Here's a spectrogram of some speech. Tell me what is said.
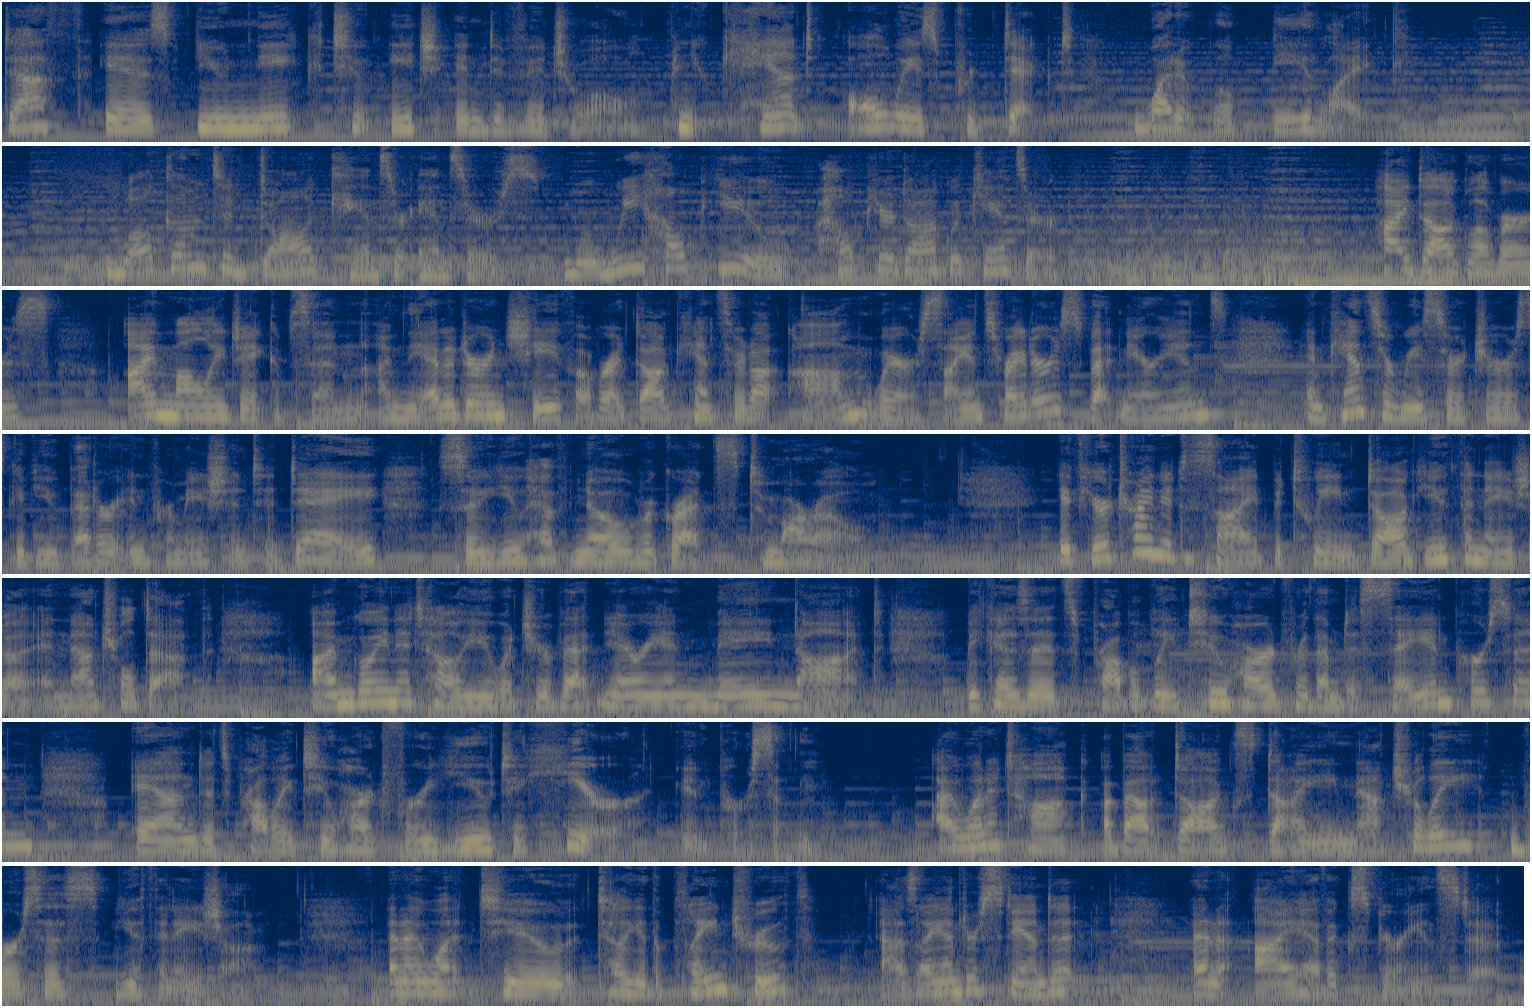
Death is unique to each individual, and you can't always predict what it will be like. Welcome to Dog Cancer Answers, where we help you help your dog with cancer. Hi, dog lovers. I'm Molly Jacobson. I'm the editor in chief over at dogcancer.com, where science writers, veterinarians, and cancer researchers give you better information today so you have no regrets tomorrow. If you're trying to decide between dog euthanasia and natural death, I'm going to tell you what your veterinarian may not because it's probably too hard for them to say in person and it's probably too hard for you to hear in person. I want to talk about dogs dying naturally versus euthanasia. And I want to tell you the plain truth as I understand it and I have experienced it.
